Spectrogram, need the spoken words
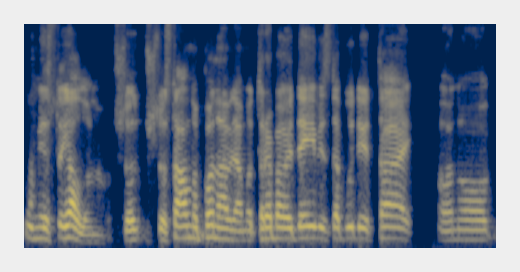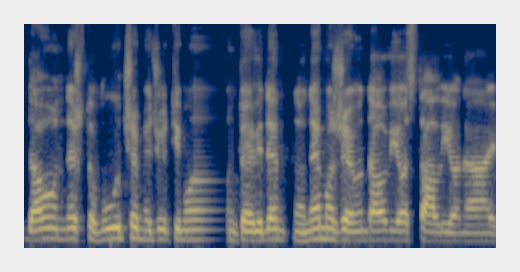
umjesto, jel, ono, što, što stalno ponavljamo, trebao je Davis da bude taj, ono, da on nešto vuče, međutim, on to evidentno ne može, onda ovi ostali, onaj,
